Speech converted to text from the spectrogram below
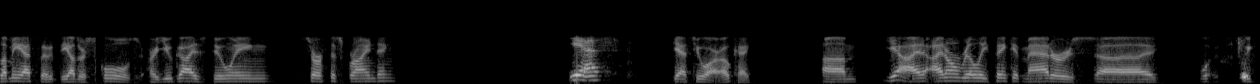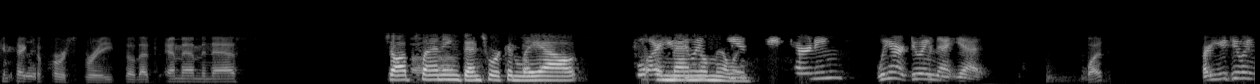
let me ask the, the other schools, are you guys doing surface grinding? Yes. Yes, you are, okay. Um, yeah, I, I don't really think it matters, uh, we can take the first three, so that's MM&S, Job Uh, planning, bench work and layout, Well, are and you manual doing milling. CNC turning? We aren't doing that yet. what? Are you doing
